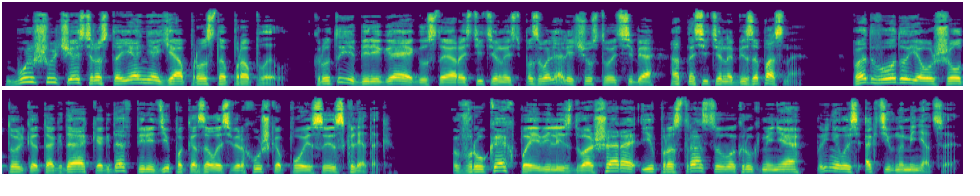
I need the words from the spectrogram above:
Большую часть расстояния я просто проплыл. Крутые берега и густая растительность позволяли чувствовать себя относительно безопасно. Под воду я ушел только тогда, когда впереди показалась верхушка пояса из клеток. В руках появились два шара, и пространство вокруг меня принялось активно меняться.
